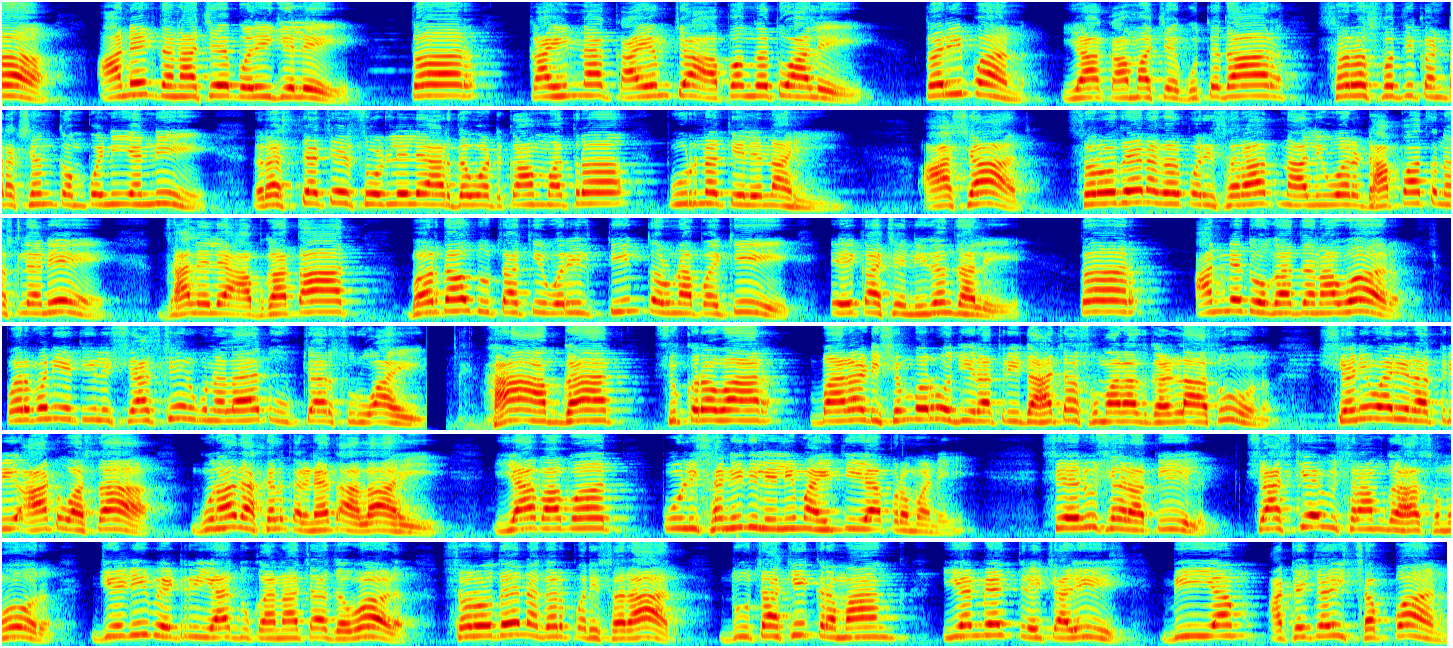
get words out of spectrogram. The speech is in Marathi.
अनेक जणाचे बळी गेले. तर काहींना कायमच्या अपंगत्व आले. तरी पण या कामाचे गुत्तेदार सरस्वती कंट्रक्शन कंपनी यांनी रस्त्याचे सोडलेले अर्धवट काम मात्र पूर्ण केले नाही. अशाच सर्वोदयनगर परिसरात नालीवर ढापाच नसल्याने झालेल्या अपघातात भरधाव दुचाकीवरील तीन तरुणापैकी एकाचे निधन झाले. तर अन्य दोघा जणांवर परभणी येथील शासकीय रुग्णालयात उपचार सुरू आहेत. हा अपघात शुक्रवार बारा डिसेंबर रोजी रात्री दहाच्या सुमारास घडला असून शनिवारी रात्री आठ वाजता गुन्हा दाखल करण्यात आला आहे. याबाबत पोलिसांनी दिलेली माहिती याप्रमाणे सेलू शहरातील शासकीय विश्रामगृहासमोर जे डी बॅटरी या दुकानाच्या जवळ सरोदय नगर परिसरात दुचाकी क्रमांक एम एच त्रेचाळीस बी एम अठ्ठेचाळीस छप्पन.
